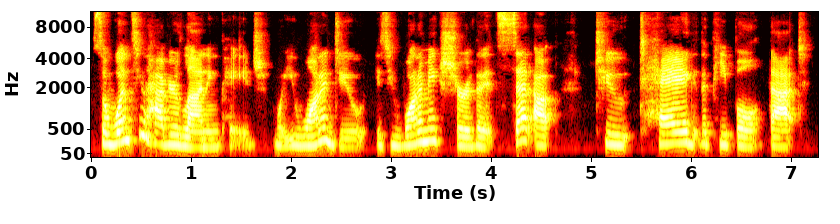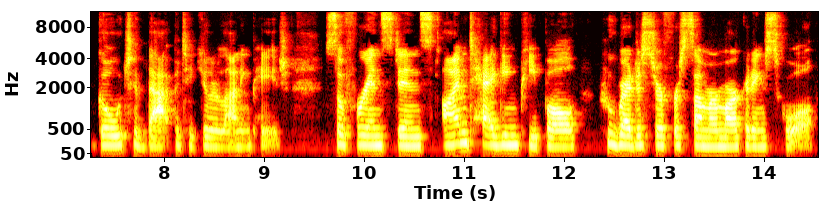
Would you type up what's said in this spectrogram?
So once you have your landing page, what you want to do is you want to make sure that it's set up to tag the people that go to that particular landing page. So, for instance, I'm tagging people who register for summer marketing school.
